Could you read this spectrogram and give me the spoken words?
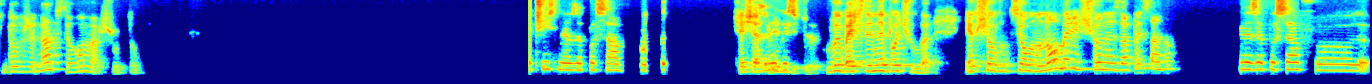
Довжина всього маршруту. Чись не записав. Ще, щас, Другий вибачте, не почула. Якщо в цьому номері що не записано, Не записав е,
